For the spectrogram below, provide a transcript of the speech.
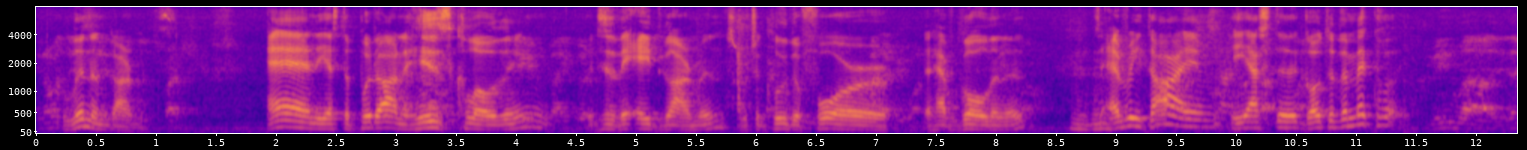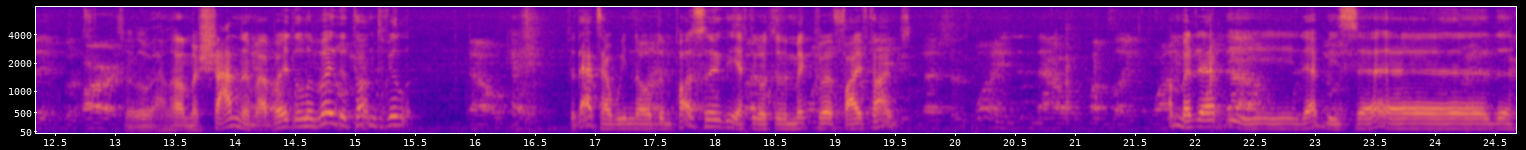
you know what they linen garments. And he has to put on his clothing, which is the eight garments, which include the four that have gold in it. So mm-hmm. every time he has to go to the mikveh. Meanwhile, you have a good heart. So Hamashanim avoda laveda ton tefillah. Now, okay, So that's how we know the pasuk. You have to go to the mikveh five times. at a certain point, now it becomes like. But don't you find Rabbi. Rabbi said,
